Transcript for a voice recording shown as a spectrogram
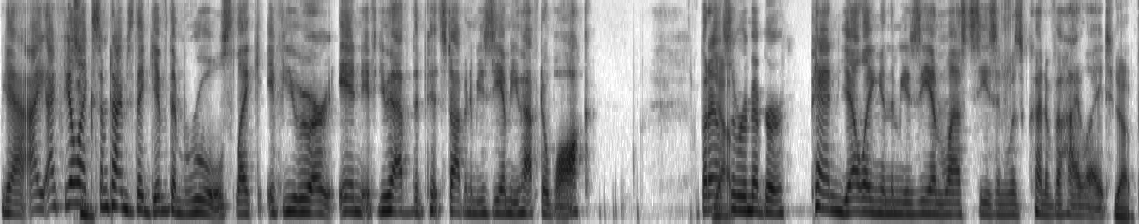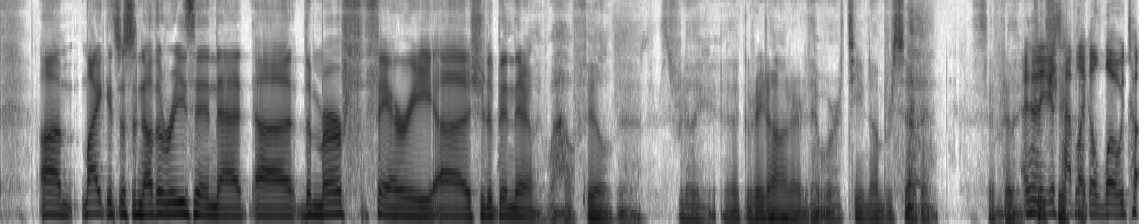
Yeah, I, I feel like sometimes they give them rules. Like if you are in, if you have the pit stop in a museum, you have to walk. But I Yeah. also remember Penn yelling in the museum last season was kind of a highlight. Yeah. Um, Mike, it's just another reason that uh, the Murph fairy uh, should have been there. Like, wow, Phil, uh, it's really a great honor that we're team number seven. So I really and then they just have like a low. To-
